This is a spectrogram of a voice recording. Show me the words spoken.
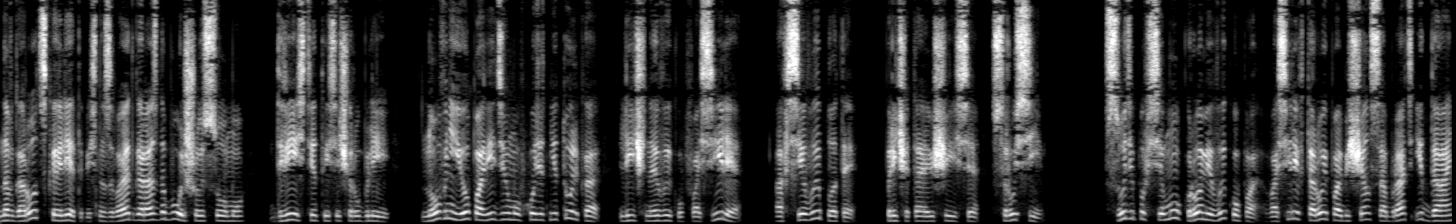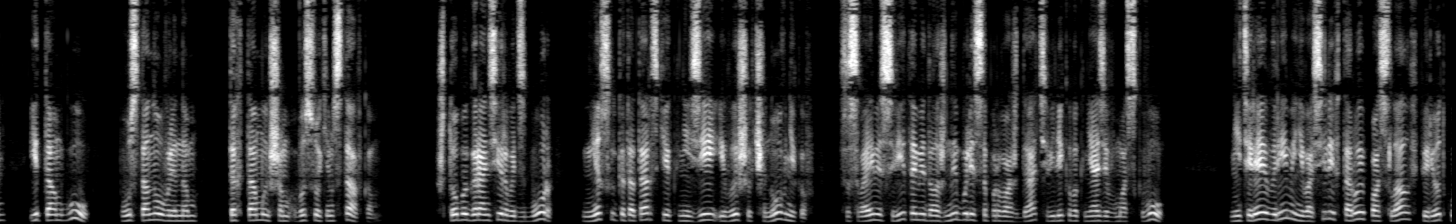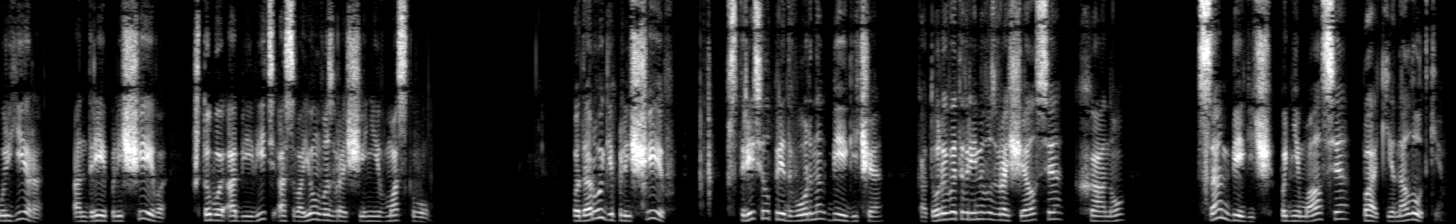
Новгородская летопись называет гораздо большую сумму – 200 тысяч рублей, но в нее, по-видимому, входит не только личный выкуп Василия, а все выплаты, причитающиеся с Руси. Судя по всему, кроме выкупа, Василий II пообещал собрать и дань, и тамгу по установленным Тахтамышем высоким ставкам. Чтобы гарантировать сбор, несколько татарских князей и высших чиновников со своими свитами должны были сопровождать великого князя в Москву. Не теряя времени, Василий II послал вперед курьера, Андрея Плещеева, чтобы объявить о своем возвращении в Москву. По дороге Плещеев встретил придворных Бегича, который в это время возвращался к хану. Сам Бегич поднимался по оке на лодке.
